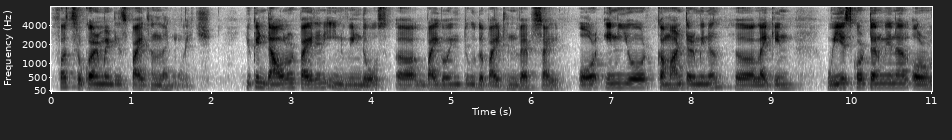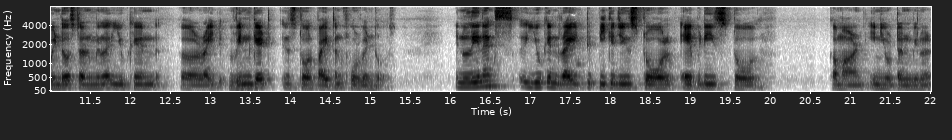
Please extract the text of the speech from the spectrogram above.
First requirement is Python language. You can download Python in Windows uh, by going to the Python website or in your command terminal uh, like in VS Code terminal or Windows terminal you can uh, write winget install Python for Windows. In Linux you can write pkg install apt install command in your terminal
